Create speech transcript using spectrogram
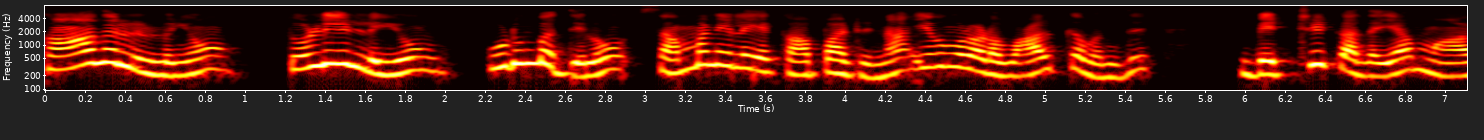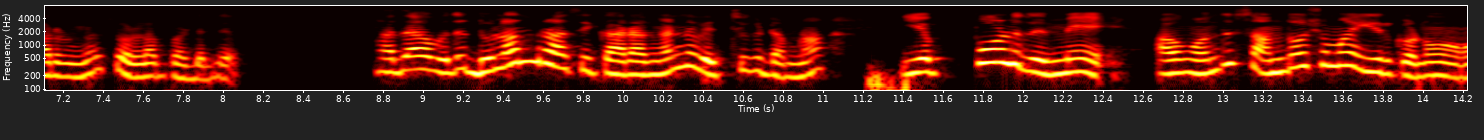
காதலிலையும் தொழிலையும் குடும்பத்திலும் சமநிலையை காப்பாற்றினா இவங்களோட வாழ்க்கை வந்து வெற்றி கதையா மாறும்னு சொல்லப்படுது. அதாவது துலம் ராசிக்காரங்கன்னு வச்சுக்கிட்டோம்னா எப்பொழுதுமே அவங்க வந்து சந்தோஷமா இருக்கணும்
